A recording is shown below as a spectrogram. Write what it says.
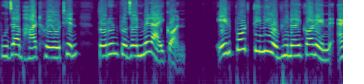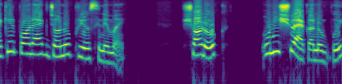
পূজা ভাট হয়ে ওঠেন তরুণ প্রজন্মের আইকন। এরপর তিনি অভিনয় করেন একের পর এক জনপ্রিয় সিনেমায়। সড়ক, উনিশশো একানব্বই।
